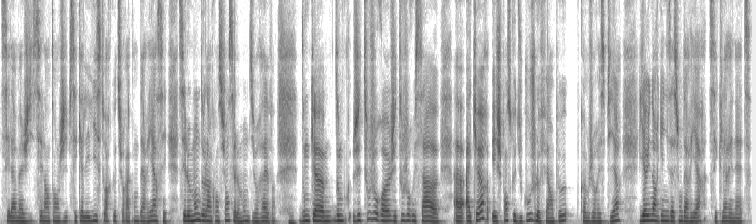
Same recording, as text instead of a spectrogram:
c'est la magie, c'est l'intangible, c'est quelle est l'histoire que tu racontes derrière. C'est le monde de l'inconscient, c'est le monde du rêve. Mmh. Donc, euh, donc j'ai toujours, euh, j'ai toujours eu ça à, à cœur et je pense que du coup, je le fais un peu comme je respire. Il y a une organisation derrière, c'est clair et net.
